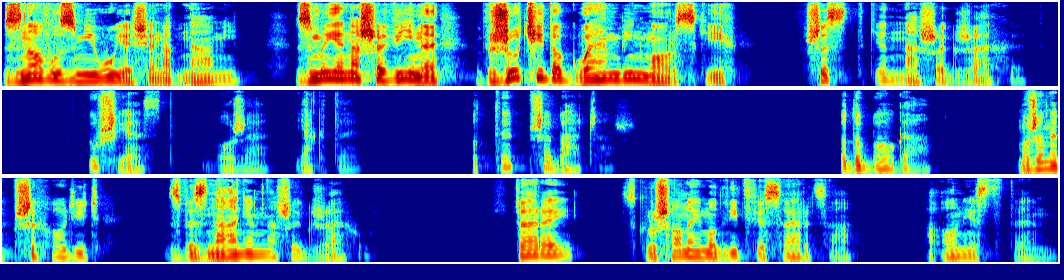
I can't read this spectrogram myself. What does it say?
znowu zmiłuje się nad nami zmyje nasze winy, wrzuci do głębin morskich wszystkie nasze grzechy. Któż jest, Boże, jak Ty? To Ty przebaczasz. To do Boga możemy przychodzić z wyznaniem naszych grzechów, w szczerej, skruszonej modlitwie serca, a On jest tym,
